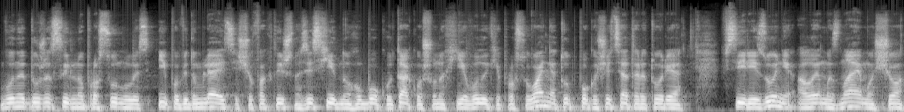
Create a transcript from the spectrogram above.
вони дуже сильно просунулись, і повідомляється, що фактично зі східного боку також у них є великі просування. Тут поки що ця територія в сірій зоні, але ми знаємо, що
